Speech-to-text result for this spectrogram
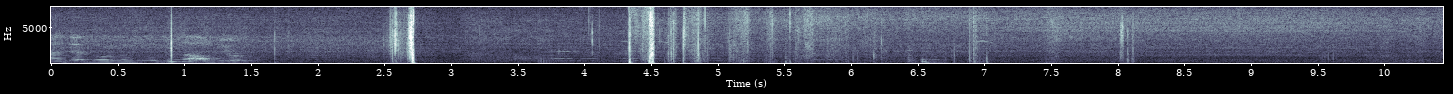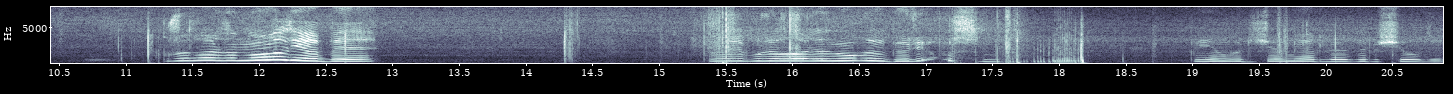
Anne boynumuzu uzun da alıyor. Buralarda ne oluyor be? Böyle buralarda ne oluyor musun? Benim vuracağım yerlerde bir şey oluyor.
